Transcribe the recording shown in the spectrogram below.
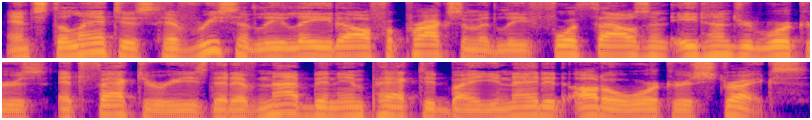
and Stellantis have recently laid off approximately 4,800 workers at factories that have not been impacted by United Auto Workers strikes.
